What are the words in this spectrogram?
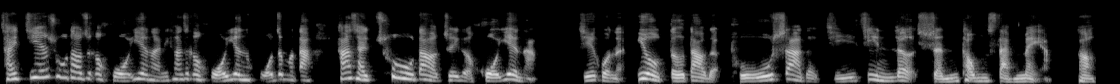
才接触到这个火焰啊，你看这个火焰火这么大，他才触到这个火焰呐。结果呢，又得到了菩萨的极尽乐神通三昧啊。啊，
